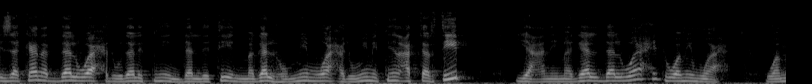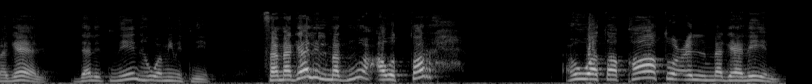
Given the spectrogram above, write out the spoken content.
إذا كانت دال واحد ودال اتنين دالتين مجالهم ميم واحد وميم اتنين على الترتيب يعني مجال دال واحد هو ميم واحد ومجال دال اتنين هو ميم اتنين. فمجال المجموع أو الطرح هو تقاطع المجالين.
